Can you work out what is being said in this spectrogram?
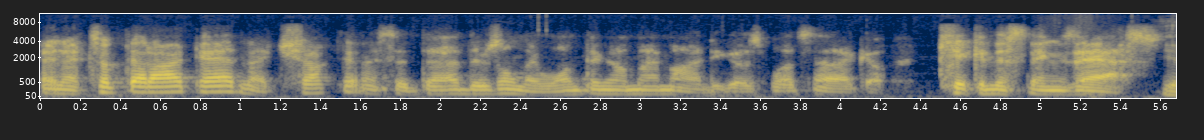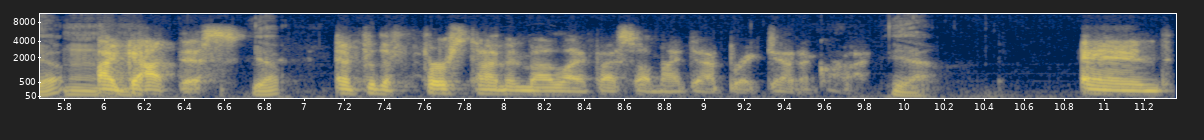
And I took that iPad and I chucked it. And I said, Dad, there's only one thing on my mind. He goes, What's that? I go, kicking this thing's ass. Yep. Mm-hmm. I got this. Yep. And for the first time in my life, I saw my dad break down and cry. Yeah. And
